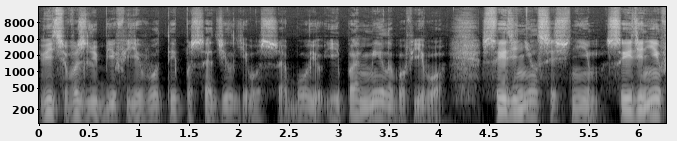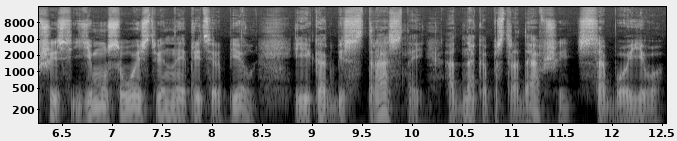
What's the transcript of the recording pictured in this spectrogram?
Ведь, возлюбив его, ты посадил его с собою, и, помиловав его, соединился с ним, соединившись, ему свойственное претерпел, и, как бесстрастный, однако пострадавший, с собой его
